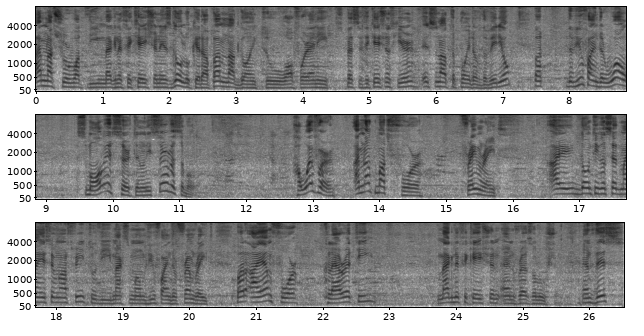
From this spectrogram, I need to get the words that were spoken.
I'm not sure what the magnification is. Go look it up. I'm not going to offer any specifications here. It's not the point of the video. But the viewfinder, while small, it's certainly serviceable. However, I'm not much for frame rate. I don't even set my A7R3 to the maximum viewfinder frame rate, but I am for clarity, magnification, and resolution. And this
